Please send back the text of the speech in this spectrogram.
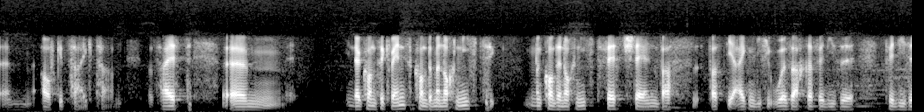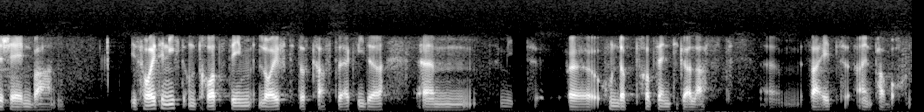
ähm, aufgezeigt haben. Das heißt, ähm, in der Konsequenz konnte man noch nicht, man konnte noch nicht feststellen, was, was die eigentliche Ursache für diese, für diese Schäden waren. Bis heute nicht und trotzdem läuft das Kraftwerk wieder ähm, mit äh, hundertprozentiger Last ähm, seit ein paar Wochen.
